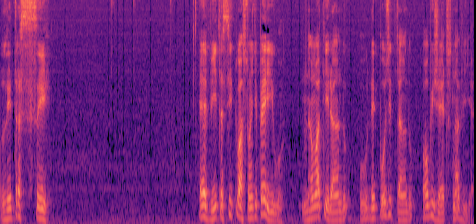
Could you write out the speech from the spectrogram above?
Letra C. Evita situações de perigo, não atirando ou depositando objetos na via.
